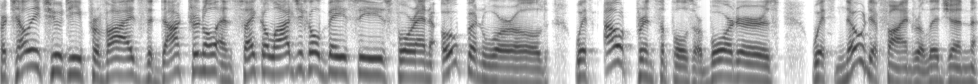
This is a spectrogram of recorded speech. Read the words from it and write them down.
Fratelli Tutti provides the doctrinal and psychological bases for an open world without principles or borders, with no defined religion,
